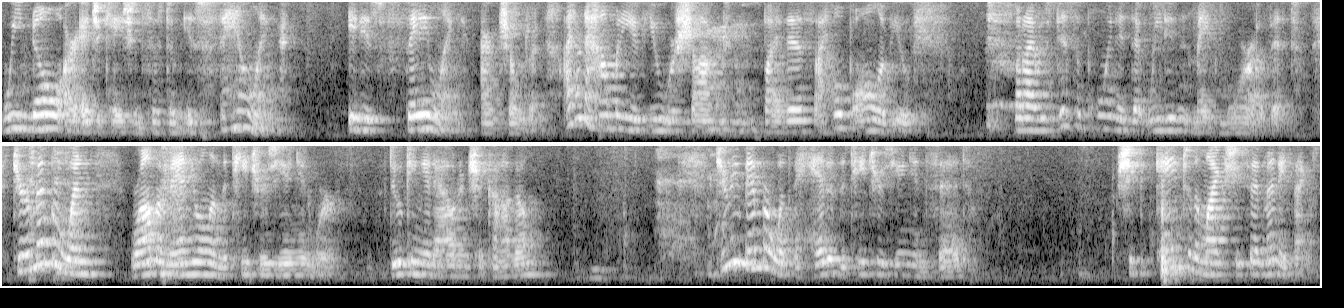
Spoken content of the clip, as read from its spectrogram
We know our education system is failing. It is failing our children. I don't know how many of you were shocked by this. I hope all of you. But I was disappointed that we didn't make more of it. Do you remember when Rahm Emanuel and the teachers union were duking it out in Chicago? Do you remember what the head of the teachers union said? She came to the mic, she said many things,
